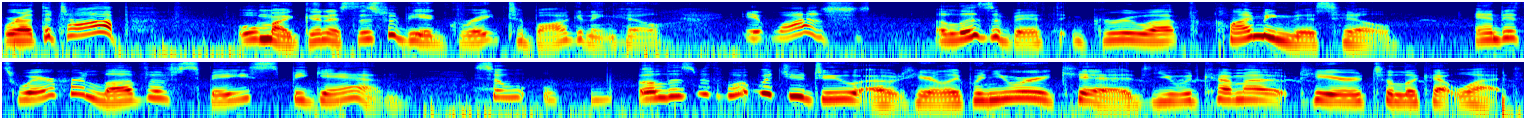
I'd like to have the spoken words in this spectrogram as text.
We're at the top. Oh my goodness, this would be a great tobogganing hill. It was. Elizabeth grew up climbing this hill, and it's where her love of space began. So, Elizabeth, what would you do out here? Like when you were a kid, you would come out here to look at what?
